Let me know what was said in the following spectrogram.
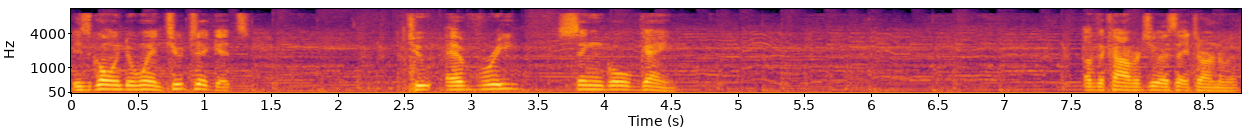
is going to win two tickets to every single game of the Conference USA tournament.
